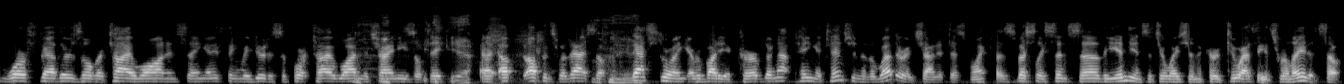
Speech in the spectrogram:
war feathers over Taiwan and saying anything we do to support Taiwan, the Chinese will take yeah. uh, up uppance with that. So yeah. that's throwing everybody a curve. They're not paying attention to the weather in China at this point, especially since uh, the Indian situation occurred too. I think it's related. So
